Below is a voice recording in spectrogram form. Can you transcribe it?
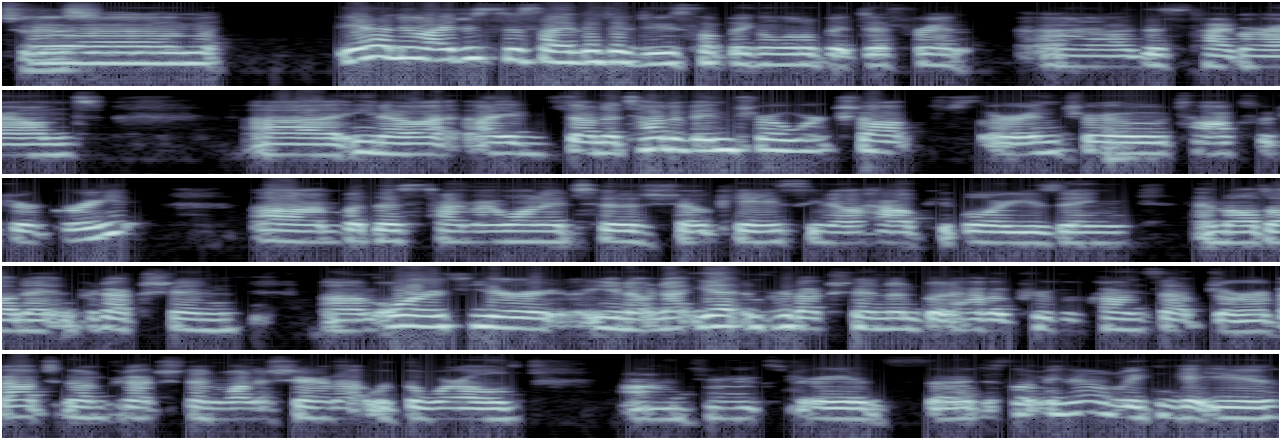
to this? Um, yeah, no, I just decided to do something a little bit different uh, this time around. Uh, you know, I, have done a ton of intro workshops or intro talks, which are great. Um, but this time I wanted to showcase, you know, how people are using ML.NET in production, um, or if you're, you know, not yet in production but have a proof of concept or about to go in production and want to share that with the world um, through experience, uh, just let me know and we can get you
